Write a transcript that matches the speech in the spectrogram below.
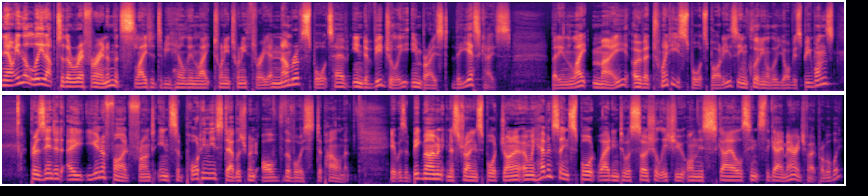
Now, in the lead up to the referendum that's slated to be held in late 2023, a number of sports have individually embraced the yes case. But in late May, over 20 sports bodies, including all the obvious big ones, presented a unified front in supporting the establishment of the voice to Parliament. It was a big moment in Australian sport, Jono, and we haven't seen sport wade into a social issue on this scale since the gay marriage vote, probably.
